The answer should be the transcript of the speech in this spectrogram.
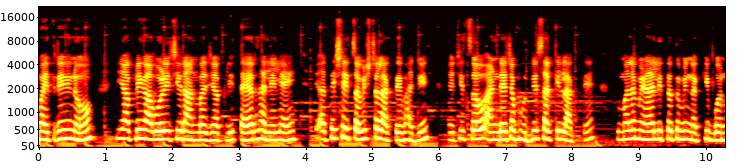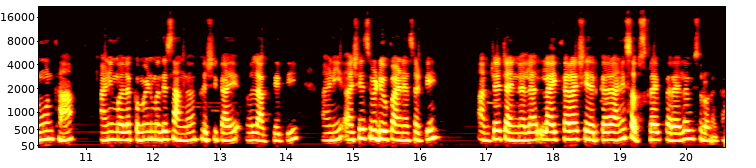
मैत्रिणीनो ही आपली गाभोळीची रानभाजी आपली तयार झालेली आहे. ती अतिशय चविष्ट लागते भाजी. याची चव अंड्याच्या भुर्जीसारखी लागते. तुम्हाला मिळाली तर तुम्ही नक्की बनवून खा आणि मला कमेंटमध्ये सांगा कशी काय लागते ती. आणि असेच व्हिडिओ पाहण्यासाठी आमच्या चॅनलला लाईक करा शेअर करा आणि सबस्क्राईब करायला विसरू नका.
